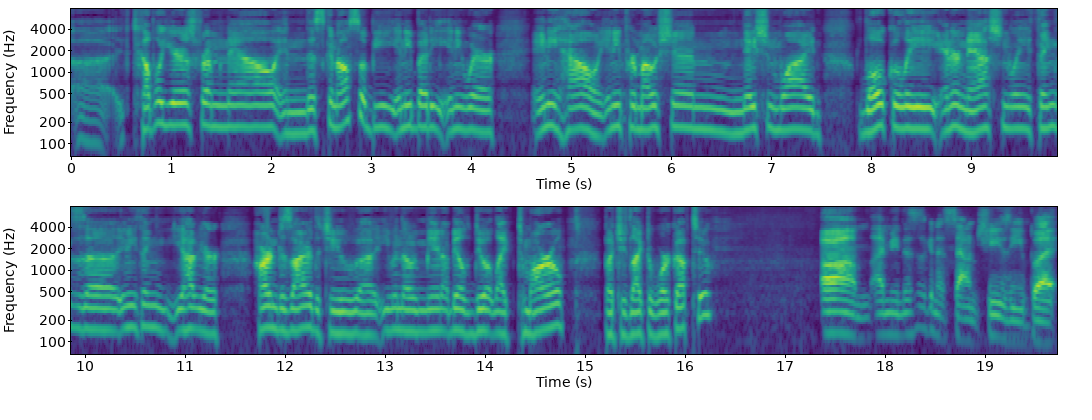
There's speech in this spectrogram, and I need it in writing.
uh, a couple years from now, and this can also be anybody, anywhere, anyhow, any promotion, nationwide, locally, internationally, things, uh, anything you have your heart and desire that you, uh, even though you may not be able to do it like tomorrow, but you'd like to work up to. Um, I mean, this is gonna sound cheesy, but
